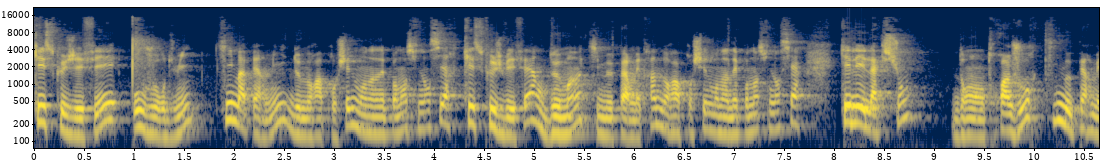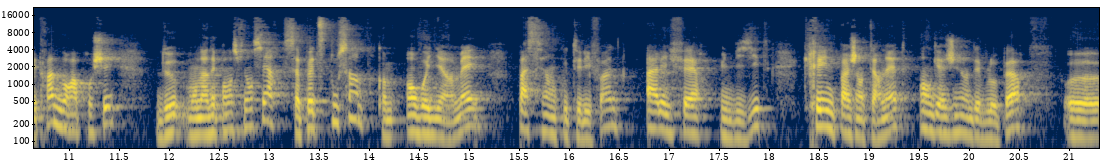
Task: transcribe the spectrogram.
Qu'est-ce que j'ai fait aujourd'hui qui m'a permis de me rapprocher de mon indépendance financière? Qu'est-ce que je vais faire demain qui me permettra de me rapprocher de mon indépendance financière? Quelle est l'action dans trois jours qui me permettra de me rapprocher de mon indépendance financière? Ça peut être tout simple, comme envoyer un mail, passer un coup de téléphone, aller faire une visite, créer une page internet, engager un développeur, euh,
